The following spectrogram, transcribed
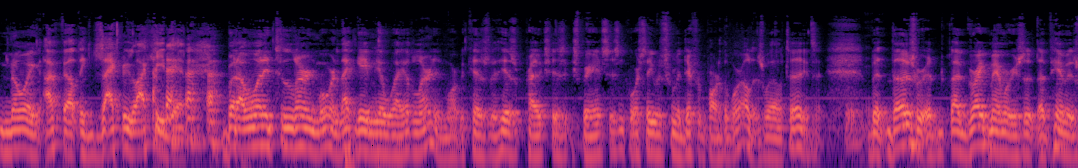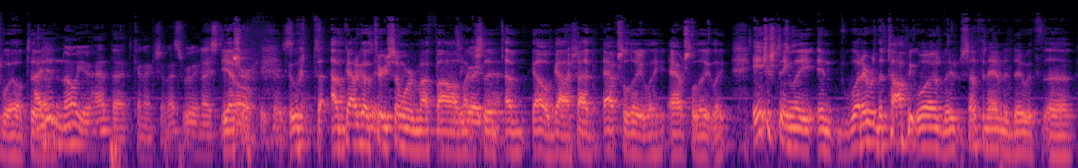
knowing I felt exactly like he did. but I wanted to learn more, and that gave me a way of learning more because of his approach, his experiences, and of course he was from a different part of the world as well too. But those were great memories of, of, him as well too. I didn't know you had that connection. That's really nice to yes, know. Sir. Because was, I've got to go through somewhere in my files. Like I said, oh gosh, I absolutely, absolutely. Interestingly, in whatever the topic was, it was something having to do with. Uh,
